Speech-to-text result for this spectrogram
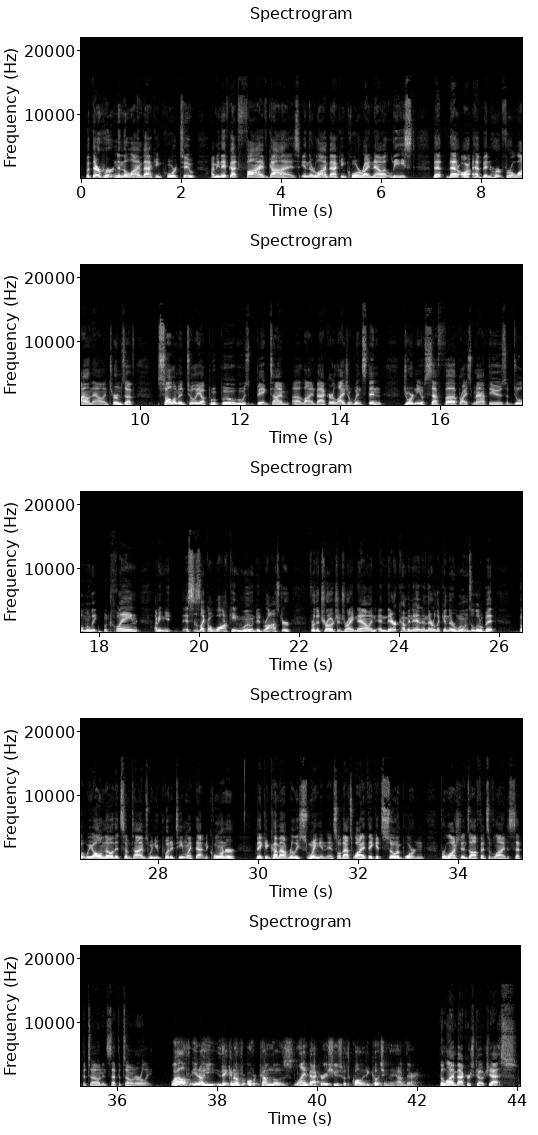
but they're hurting in the linebacking core too. I mean, they've got five guys in their linebacking core right now, at least that that are have been hurt for a while now. In terms of Solomon Tuliaupupu, who was big time uh, linebacker, Elijah Winston, Jordan Iosefa, Bryce Matthews, Abdul Malik McClain. I mean, you, this is like a walking wounded roster for the Trojans right now, and, and they're coming in and they're licking their wounds a little bit. But we all know that sometimes when you put a team like that in a corner, they can come out really swinging. And so that's why I think it's so important for Washington's offensive line to set the tone and set the tone early. Well, you know, you, they can over, overcome those linebacker issues with the quality coaching they have there. The linebackers coach, yes.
